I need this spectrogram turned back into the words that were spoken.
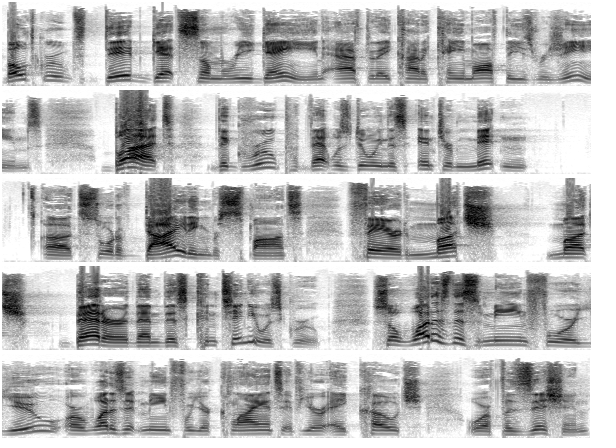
Both groups did get some regain after they kind of came off these regimes, but the group that was doing this intermittent uh, sort of dieting response fared much, much better than this continuous group. So, what does this mean for you, or what does it mean for your clients if you're a coach or a physician?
